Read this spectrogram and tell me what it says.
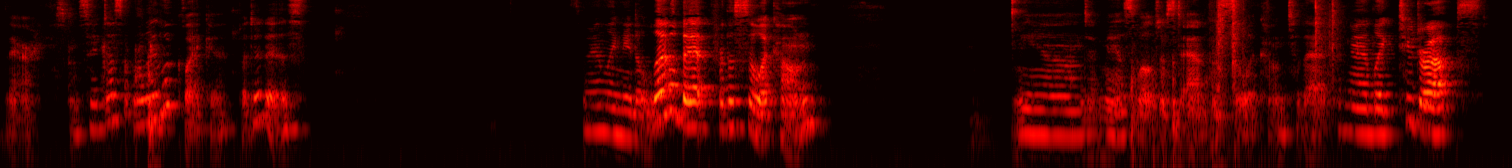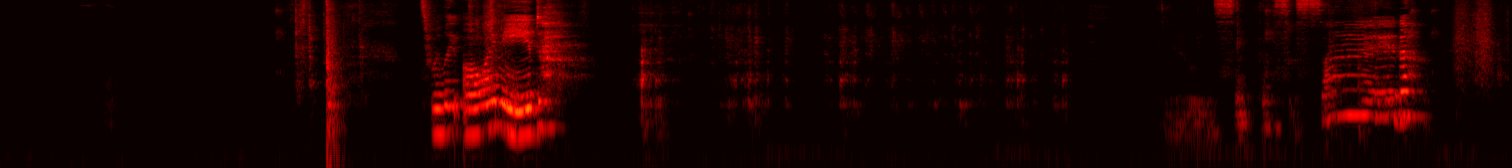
there. I was going to say it doesn't really look like it, but it is. So I only need a little bit for the silicone. And I may as well just add the silicone to that. I'm to add like two drops. It's really all I need. And set this aside.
